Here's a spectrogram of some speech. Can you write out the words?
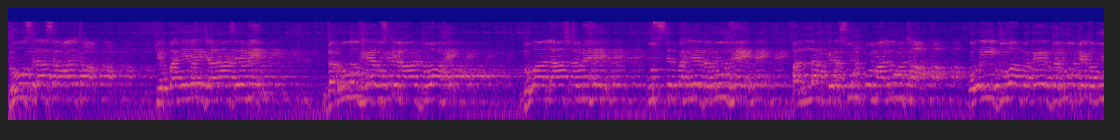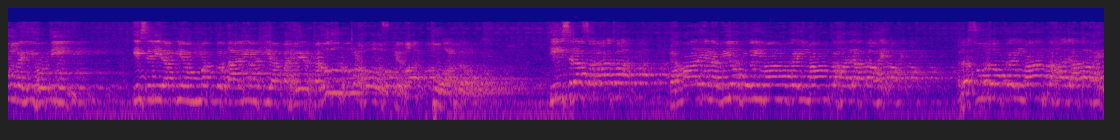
दूसरा सवाल था कि पहले जनाजे में दरूद है, उसके बाद दुआ है। दुआ लास्ट में है, उससे पहले दरूद है। अल्लाह के रसूल को मालूम था, कोई दुआ बगैर दरूद के कबूल नहीं होती। इसलिए अपनी उम्मत को तालीम किया, पहले दरूद पढ़ो, उसके बाद दुआ करो। तीसरा सवाल था हमारे नबियों को इमामों का इमाम कहा जाता है। रसूलों का ईमान कहा जाता है।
